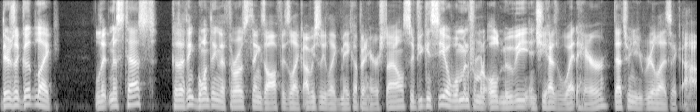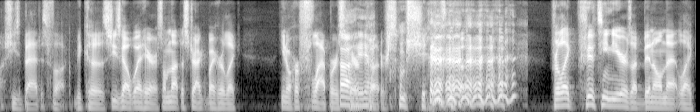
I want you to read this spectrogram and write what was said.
there's a good like litmus test because I think one thing that throws things off is like obviously like makeup and hairstyle. So if you can see a woman from an old movie and she has wet hair, that's when you realize like, ah, she's bad as fuck because she's got wet hair. So I'm not distracted by her like, you know, her flappers Oh, haircut yeah. or some shit. For like 15 years, I've been on that. Like,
